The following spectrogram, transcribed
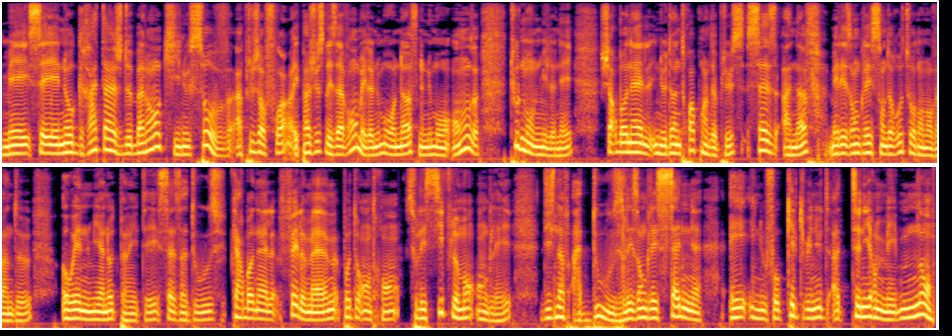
mais c'est nos grattages de ballon qui nous sauvent à plusieurs fois, et pas juste les avants, mais le numéro 9, le numéro 11, tout le monde mit le nez. Charbonnel, il nous donne 3 points de plus, 16 à 9, mais les Anglais sont de retour dans nos 22. Owen mit un autre pénalité, 16 à 12. Carbonel fait le même, poteau entrant, sous les sifflements anglais. 19 à 12, les Anglais saignent et il nous faut quelques minutes à tenir, mais non,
